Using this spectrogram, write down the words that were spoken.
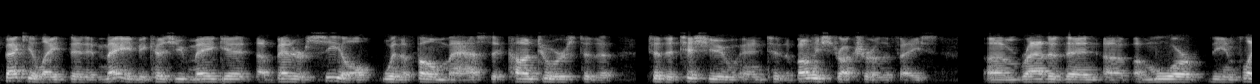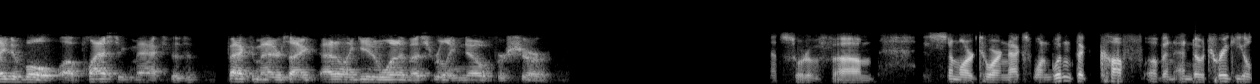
speculate that it may because you may get a better seal with a foam mask that contours to the tissue and to the bony structure of the face, um, rather than a, more the inflatable uh, plastic mask. The fact of the matter is, I don't think either one of us really know for sure. That's sort of um, similar to our next one. Wouldn't the cuff of an endotracheal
